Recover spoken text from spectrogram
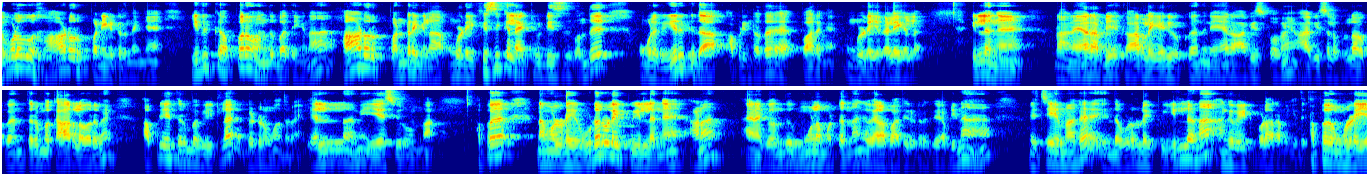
எவ்வளவு ஹார்ட் ஒர்க் பண்ணிக்கிட்டு இருந்தீங்க? இதுக்கப்புறம் வந்து பார்த்தீங்கன்னா ஹார்ட் ஒர்க் பண்ணுறீங்களா உங்களுடைய ஃபிசிக்கல் ஆக்டிவிட்டீஸ் வந்து உங்களுக்கு இருக்குதா? அப்படின்றத பாருங்கள் உங்களுடைய வேலைகளில். இல்லைங்க நான் நேராக அப்படியே காரில் ஏறி உட்காந்து நேராக ஆஃபீஸ் போவேன். ஆஃபீஸில் ஃபுல்லாக உட்காந்து திரும்ப காரில் வருவேன். அப்படியே திரும்ப வீட்டில் பெட்ரூம் வந்துடுவேன் எல்லாமே ஏசி ரூம் தான். அப்போ நம்மளுடைய உடல் உழைப்பு இல்லைங்க. ஆனால் எனக்கு வந்து மூளை மட்டும்தாங்க வேலை பார்த்துக்கிட்டு இருக்குது அப்படின்னா நிச்சயமாக இந்த உடல் உழைப்பு இல்லைன்னா அங்கே வெயிட் போட ஆரம்பிக்குது. அப்போ உங்களுடைய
